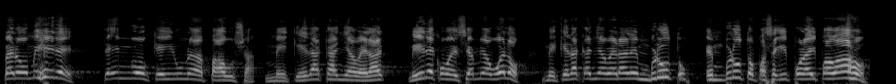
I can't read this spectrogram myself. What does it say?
Pero mire, tengo que ir a una pausa. Me queda cañaveral. Mire, como decía mi abuelo, me queda cañaveral en bruto, en bruto, para seguir por ahí para abajo.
